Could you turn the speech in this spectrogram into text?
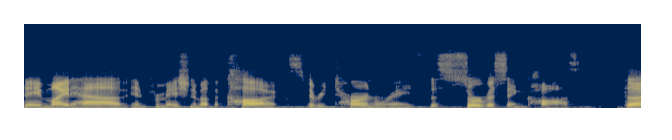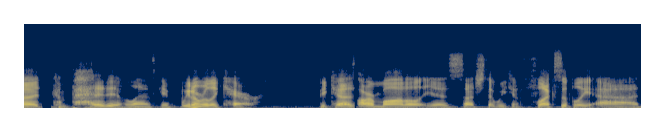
They might have information about the COGS, the return rates, the servicing costs, the competitive landscape. We don't really care because our model is such that we can flexibly add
